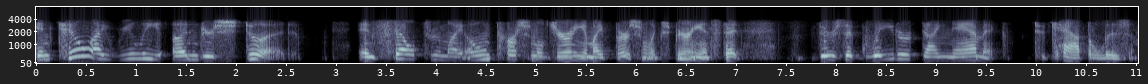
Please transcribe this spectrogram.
until I really understood and felt through my own personal journey and my personal experience that there's a greater dynamic to capitalism.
